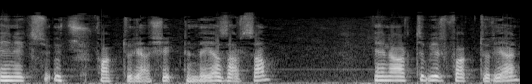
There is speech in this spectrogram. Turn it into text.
n eksi 3 faktöriyel şeklinde yazarsam n artı 1 faktöriyel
